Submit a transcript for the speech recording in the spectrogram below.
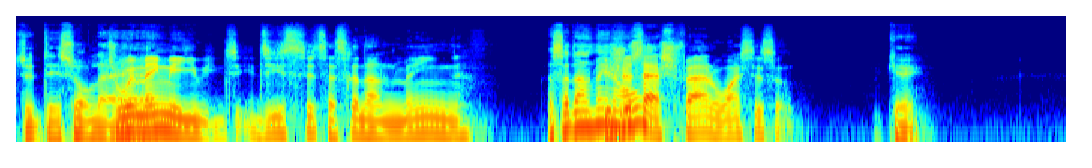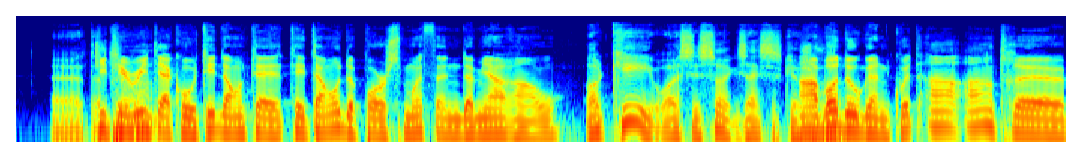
tu es sur la. Je jouais même, ils disent ici, ça serait dans le Maine. C'est dans le Maine. juste à cheval, ouais, c'est ça. OK. Euh, Kittery, t'es à côté, donc t'es t'es en haut de Portsmouth, une demi-heure en haut. OK, ouais, c'est ça, exact. C'est ce que je En bas vois. d'Ogunquit, en- entre euh,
